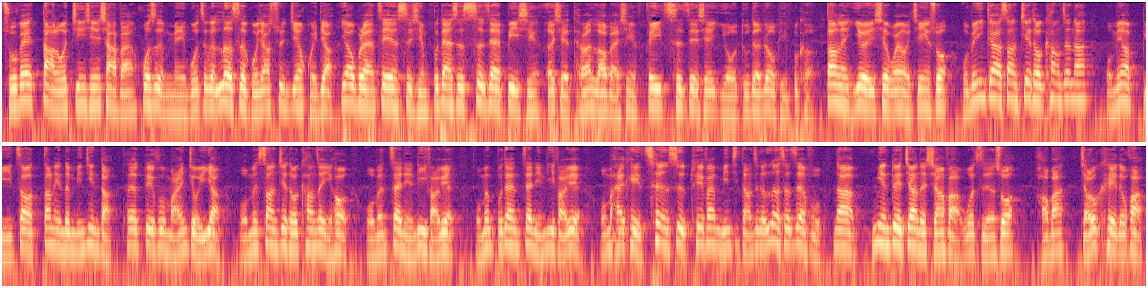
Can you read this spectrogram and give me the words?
除非大罗金仙下凡，或是美国这个乐色国家瞬间毁掉，要不然这件事情不但是势在必行，而且台湾老百姓非吃这些有毒的肉品不可。当然，也有一些网友建议说，我们应该要上街头抗争呢、我们要比照当年的民进党，他在对付马英九一样，我们上街头抗争以后，我们占领立法院，我们不但占领立法院，我们还可以趁势推翻民进党这个垃圾政府。那面对这样的想法，我只能说，好吧，假如可以的话，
